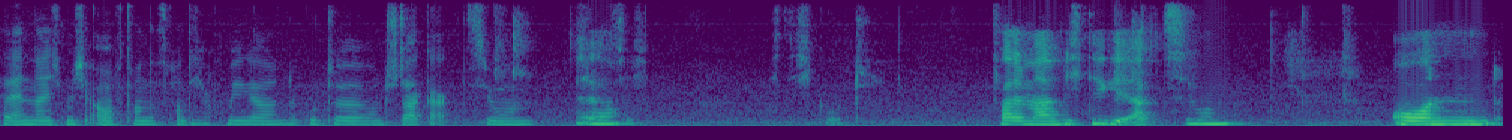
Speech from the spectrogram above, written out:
Da erinnere ich mich auch dran. Das fand ich auch mega eine gute und starke Aktion. Ja. Richtig, richtig gut. Vor allem eine wichtige Aktion. Und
